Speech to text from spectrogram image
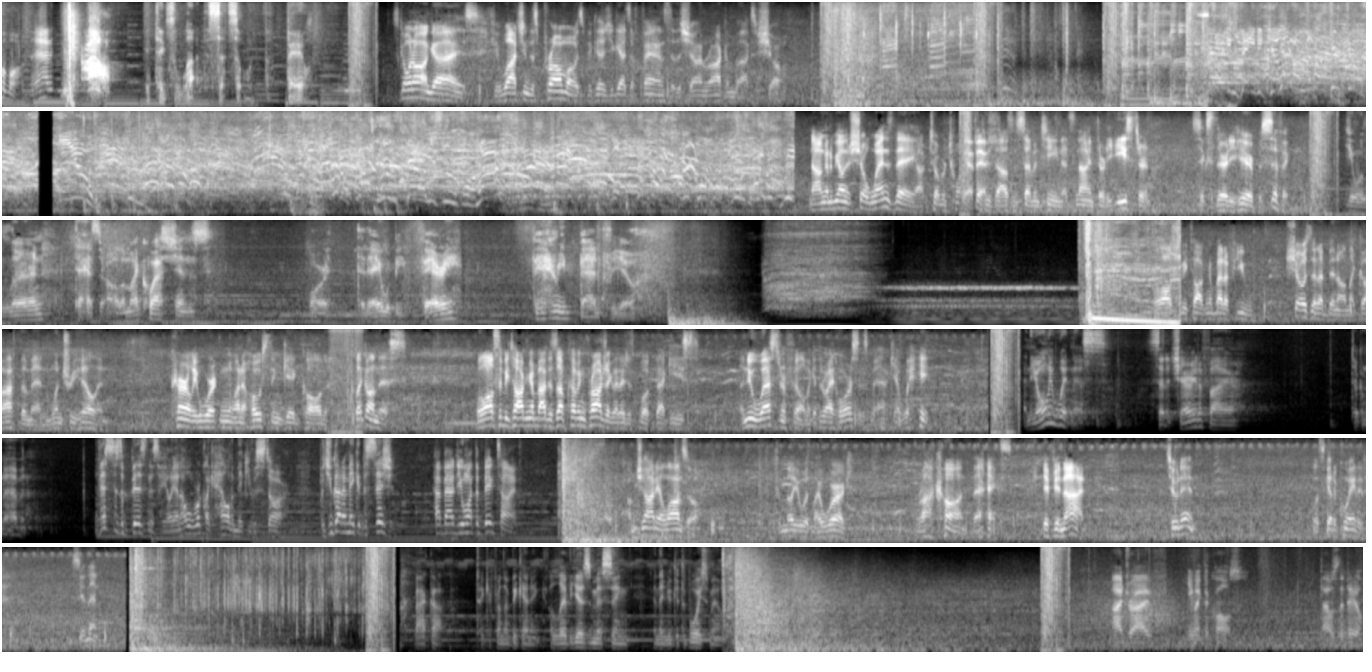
come on, man. Oh! It takes a lot to set someone to fail. What's going on, guys? If you're watching this promo, it's because you guys are fans to the Sean Rockinboxes show. Now I'm going to be on the show Wednesday, October 20th, 2017. That's 9:30 Eastern, 6:30 here Pacific. You will learn to answer all of my questions, or today would be very, very bad for you. We'll also be talking about a few shows that I've been on, like Gotham and One Tree Hill, and currently working on a hosting gig called Click on This. We'll also be talking about this upcoming project that I just booked back east. A new Western film. I get the right horses, man. I can't wait. And the only witness set a chariot of fire, took him to heaven. This is a business, Haley, and I will work like hell to make you a star. But you gotta make a decision. How bad do you want the big time? I'm Johnny Alonso. Familiar with my work, rock on, thanks. If you're not, tune in. Let's get acquainted. See you then. Back up. Take it from the beginning. Olivia's missing, and then you get the voicemail. I drive, you make the calls. That was the deal.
